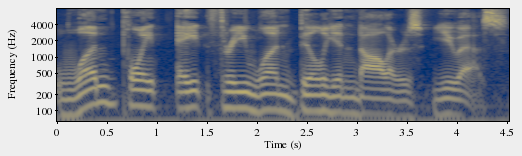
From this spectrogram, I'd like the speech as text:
1.831 billion dollars US.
